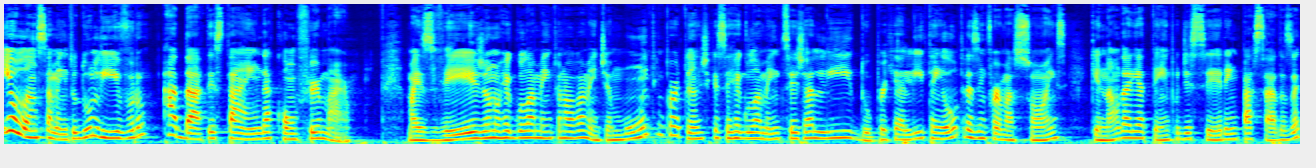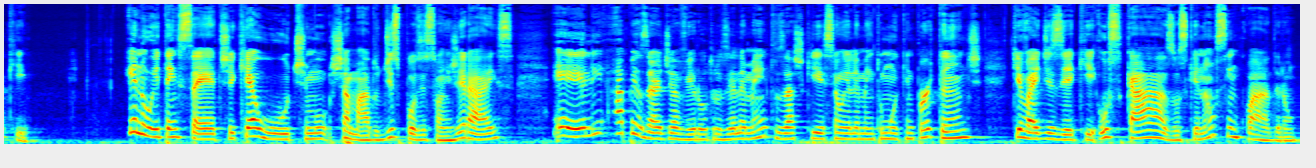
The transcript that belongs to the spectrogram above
E o lançamento do livro, a data está ainda a confirmar. Mas vejam no regulamento novamente. É muito importante que esse regulamento seja lido, porque ali tem outras informações que não daria tempo de serem passadas aqui. E no item 7, que é o último, chamado disposições gerais, ele, apesar de haver outros elementos, acho que esse é um elemento muito importante, que vai dizer que os casos que não se enquadram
